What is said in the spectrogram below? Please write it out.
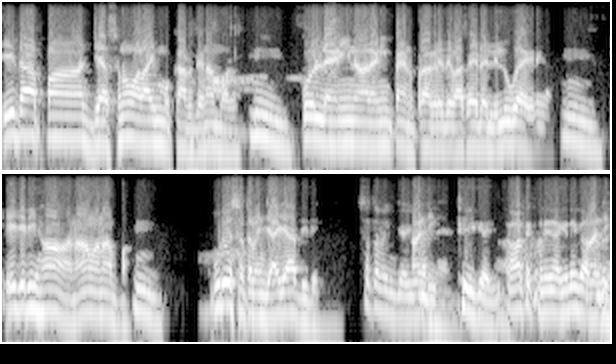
ਇਹਦਾ ਆਪਾਂ ਜੈਸਨੋ ਵਾਲਾ ਹੀ ਮੁ- ਕਰ ਦੇਣਾ ਮੁੱਲ। ਹੂੰ। ਕੋਈ ਲੈਣੀ ਨਾ ਲੈਣੀ ਭੈਣ ਭਰਾ ਅਗਲੇ ਦੇ ਵਾਸਤੇ ਜਿਹੜਾ ਲੈ ਲੂਗਾ ਇਹ ਨਹੀਂਗਾ ਹੂੰ। ਇਹ ਜਿਹੜੀ ਹਾਂ ਨਾ ਵਾ ਨਾ ਆਪਾਂ ਹੂੰ। ਪੂਰੇ 57000 ਦੀ ਦੇ। 57 ਜੀ ਹਾਂਜੀ। ਠੀਕ ਹੈ ਜੀ। ਆਹ ਟਿਕਾਣੇ ਆ ਗਈ ਨੇ ਗੱਲ। ਹਾਂਜੀ।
